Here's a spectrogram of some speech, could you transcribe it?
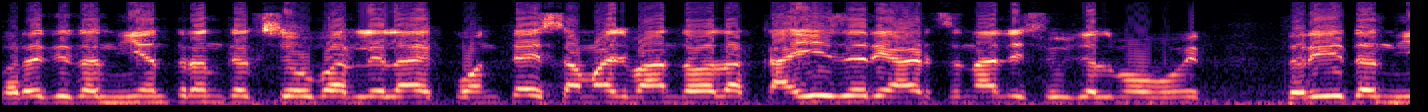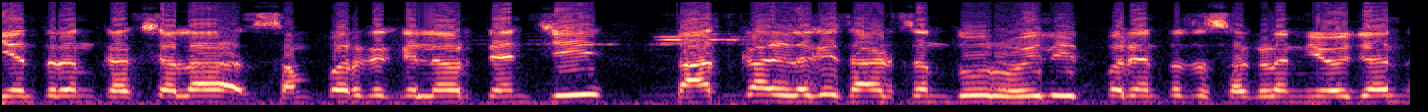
परत इथं नियंत्रण कक्ष उभारलेला आहे. कोणत्याही समाज बांधवाला काही जरी अडचण आली शिवजन्मभूमीत तरी इथं नियंत्रण कक्षाला संपर्क केल्यावर त्यांची तात्काळ लगेच अडचण दूर होईल. इथपर्यंतचं सगळं नियोजन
